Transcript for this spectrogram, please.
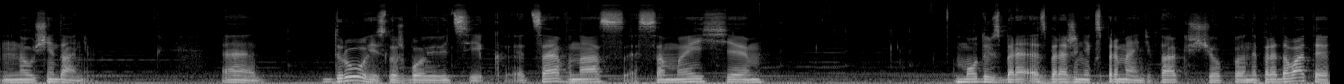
научні дані. Е, другий службовий відсік це в нас самий е, модуль збереження експериментів, так, щоб не передавати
